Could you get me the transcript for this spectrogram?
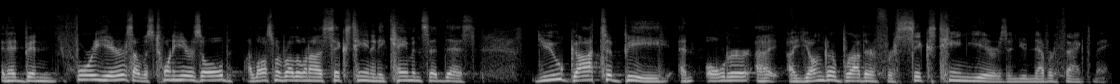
it had been four years. I was 20 years old. I lost my brother when I was 16 and he came and said this. You got to be an older, a, a younger brother for 16 years and you never thanked me.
